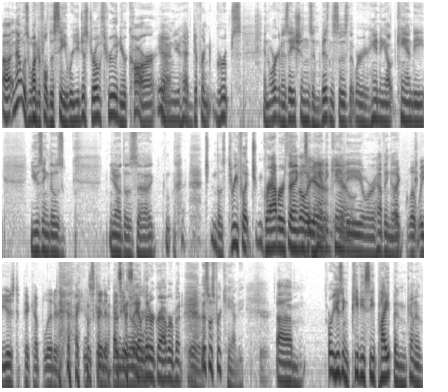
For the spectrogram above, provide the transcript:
Uh, and that was wonderful to see, where you just drove through in your car Yeah. and you had different groups and organizations and businesses that were handing out candy using those, you know, those uh, those three foot grabber things Oh, and yeah, handing candy yeah. or having a like what we used to pick up litter I was instead gonna, of I was gonna say a litter grabber, but Yeah. this was for candy. Um, or using PVC pipe and kind of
